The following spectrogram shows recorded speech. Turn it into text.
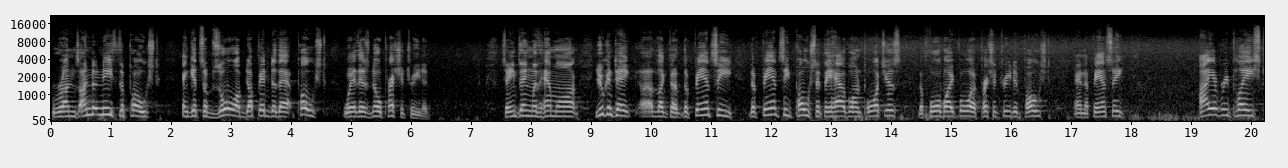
runs underneath the post, and gets absorbed up into that post where there's no pressure treated. Same thing with hemlock. You can take uh, like the, the fancy the fancy posts that they have on porches, the 4x4 pressure treated post and the fancy. I have replaced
